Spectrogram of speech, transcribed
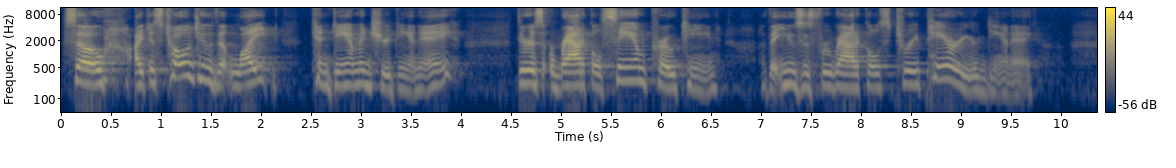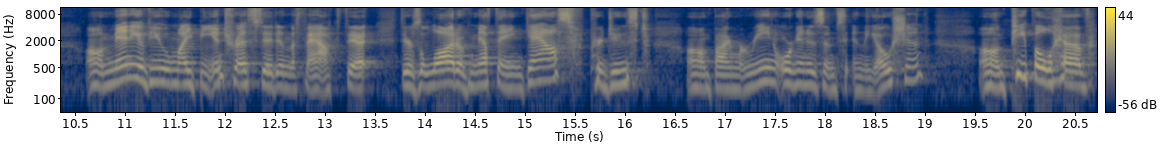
So I just told you that light can damage your DNA. There is a radical SAM protein that uses free radicals to repair your DNA. Um, many of you might be interested in the fact that there's a lot of methane gas produced um, by marine organisms in the ocean. Um, people have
